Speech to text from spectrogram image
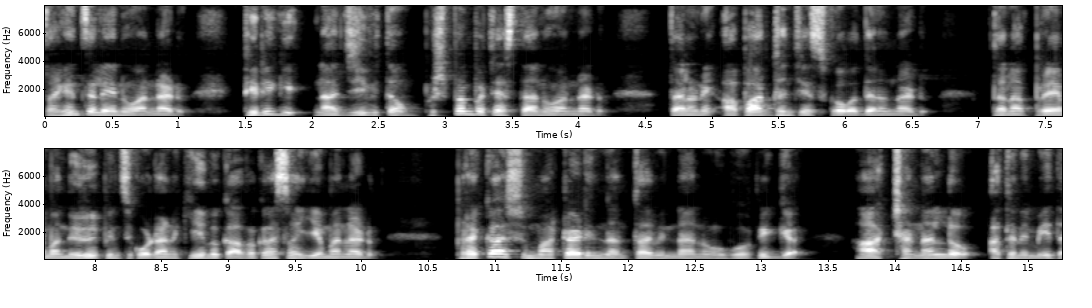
సహించలేను అన్నాడు. తిరిగి నా జీవితం పుష్పింప చేస్తాను అన్నాడు. తనని అపార్థం చేసుకోవద్దనన్నాడు. తన ప్రేమ నిరూపించుకోవడానికి ఒక అవకాశం ఇవ్వమన్నాడు ప్రకాష్ మాట్లాడిందంతా విన్నాను ఓపిగ్గా. ఆ క్షణంలో అతని మీద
